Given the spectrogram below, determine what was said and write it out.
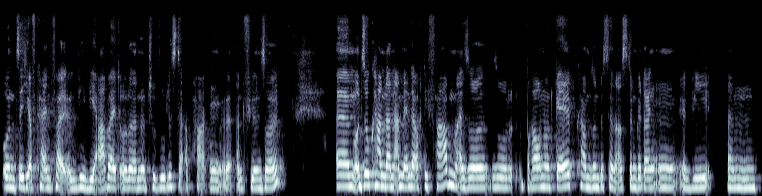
und sich auf keinen Fall irgendwie wie Arbeit oder eine To-Do-Liste abhaken äh, anfühlen soll. Ähm, und so kamen dann am Ende auch die Farben, also so braun und gelb kam so ein bisschen aus dem Gedanken irgendwie ähm,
